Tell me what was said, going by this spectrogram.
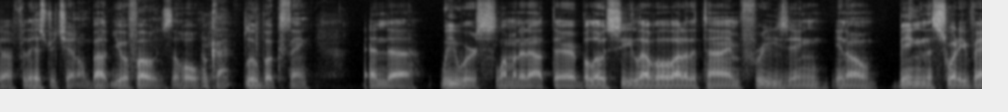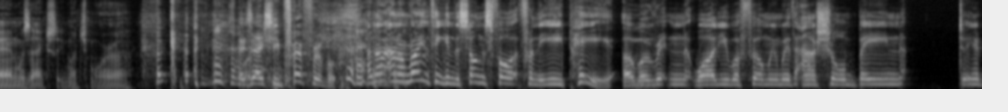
uh, for the History Channel about UFOs, the whole Okay. Blue Book thing. And uh, we were slumming it out there, below sea level a lot of the time, freezing, you know. Being in the sweaty van was actually much more uh, it's actually preferable. And, I, and I'm right in thinking the songs for from the EP uh, were Hmm. written while you were filming with our Sean Bean doing a,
